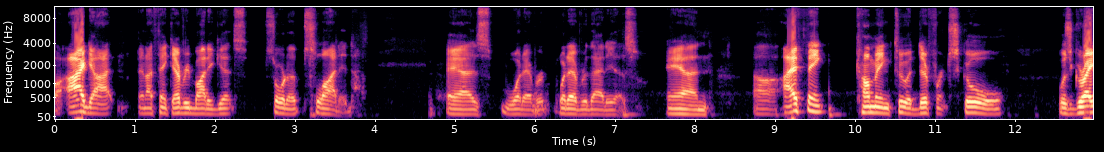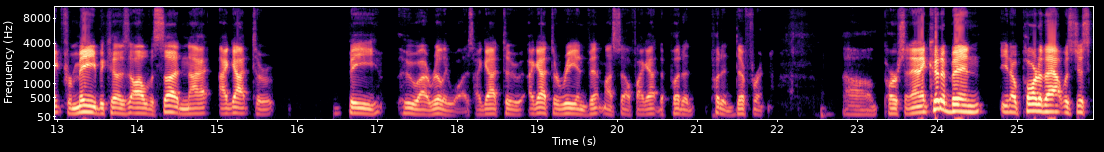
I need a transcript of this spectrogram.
I got, and I think everybody gets sort of slotted as whatever whatever that is. And uh, I think coming to a different school was great for me because all of a sudden I, I got to be who I really was. I got to I got to reinvent myself. I got to put a put a different uh, person, and it could have been you know part of that was just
